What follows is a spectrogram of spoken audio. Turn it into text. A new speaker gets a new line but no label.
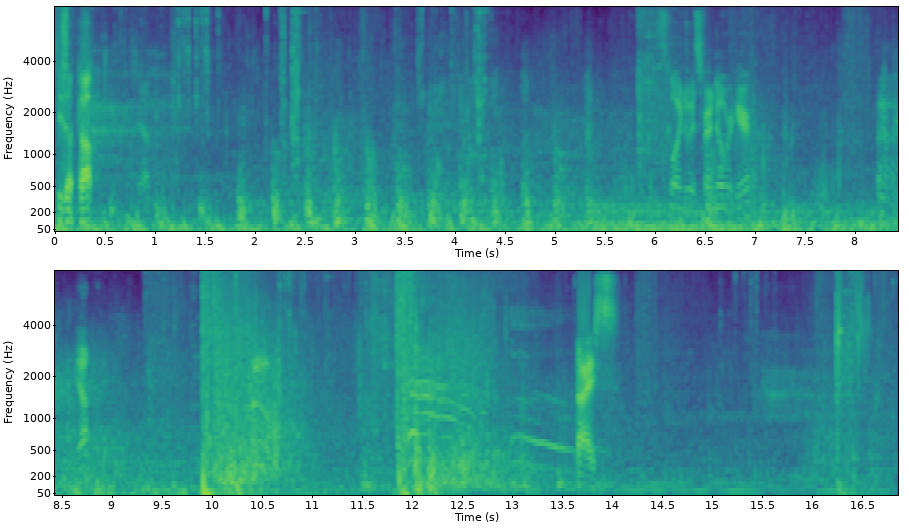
He's up top.
Yep. He's going to his friend over here. Yep.
Nice.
